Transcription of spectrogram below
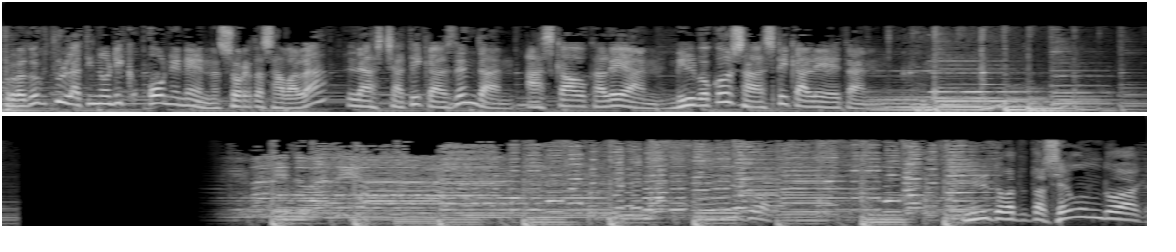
Produktu latinorik onenen sorreta zabala, Las Chaticas dendan, Azkao kalean, Bilboko zazpikaleetan. Minuto bat eta segundoak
